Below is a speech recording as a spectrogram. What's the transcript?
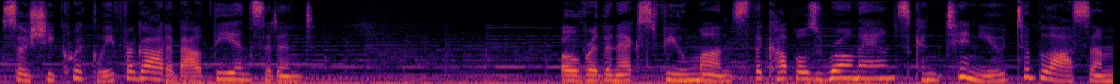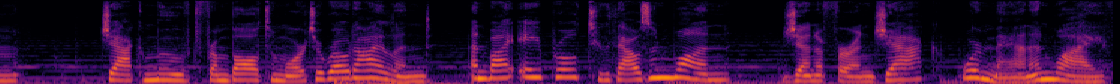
so she quickly forgot about the incident. Over the next few months, the couple's romance continued to blossom. Jack moved from Baltimore to Rhode Island and by April 2001, Jennifer and Jack were man and wife.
